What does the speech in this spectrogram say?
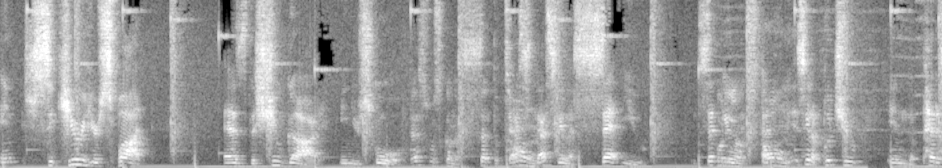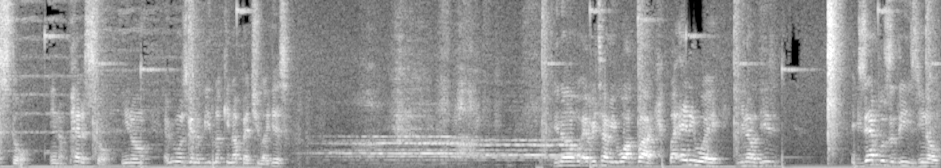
in, secure your spot as the shoe god in your school. That's what's gonna set the tone. That's that's gonna set you. Set Put you on stone. It's gonna put you in the pedestal. In a pedestal. You know, everyone's gonna be looking up at you like this. You know, every time you walk by. But anyway, you know these examples of these. You know,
